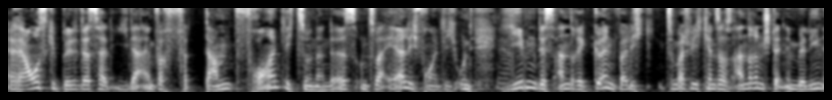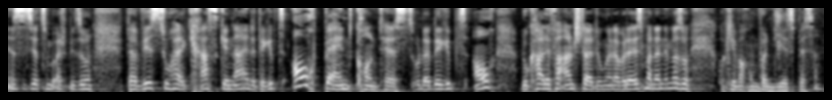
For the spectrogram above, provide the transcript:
rausgebildet, dass halt jeder einfach verdammt freundlich zueinander ist und zwar ehrlich freundlich und jedem das andere gönnt, weil ich zum Beispiel, ich kenne es aus anderen Städten in Berlin, ist es ja zum Beispiel so, da wirst du halt krass geneidet. Da gibt's auch Band-Contests oder da gibt's auch lokale Veranstaltungen, aber da ist man dann immer so, okay, warum waren die jetzt besser?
